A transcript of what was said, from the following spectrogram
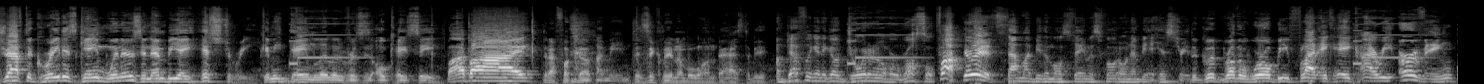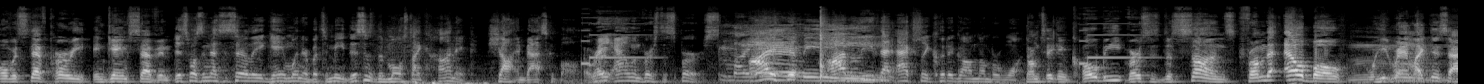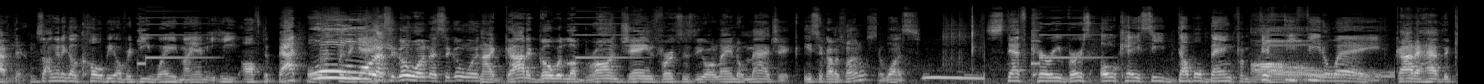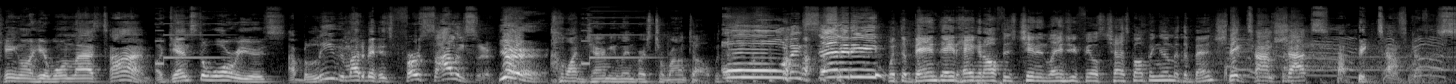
Draft the greatest game winners in NBA history. Give me Dame Lillard versus OKC. Bye bye. Did I fuck up? I mean, it's a clear number one. There has to be. I'm definitely gonna go Jordan over Russell. Fuck, there is. That might be the most famous photo in NBA history. The good brother World B Flat, aka Kyrie Irving, over Steph Curry in Game 7. This wasn't necessarily a game winner, but to me, this is the most iconic shot in basketball. Ray Allen versus the Spurs. Miami. I, I believe that actually could have gone number one. I'm taking Kobe versus the Suns from the elbow when he ran like this after. So I'm gonna go Kobe over D Wade, Miami Heat, off the backboard Ooh, for the game. that's a good one. That's a good one. I gotta go with LeBron James versus the Orlando Magic. Eastern Conference Finals? It was. Steph Curry versus OKC double bang from 50 Oh. feet away. Gotta have the king on here one last time. Against the Warriors. I believe it might have been his first silencer. Yeah! I want Jeremy Lin versus Toronto. With the, Ooh, insanity! with the band-aid hanging off his chin and Landry Fields chest bumping him at the bench. Big time shots by big time brothers.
